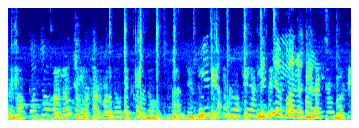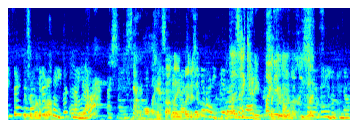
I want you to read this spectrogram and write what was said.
では、登山者や観光のお客様の安全と健脚を祈願して、うさぎのご神体となられていますのよ。あ、アヒルさんあんなにいっぱいいるじゃん。さっきよりいっぱい出た。さっきよりいっぱい。名物の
